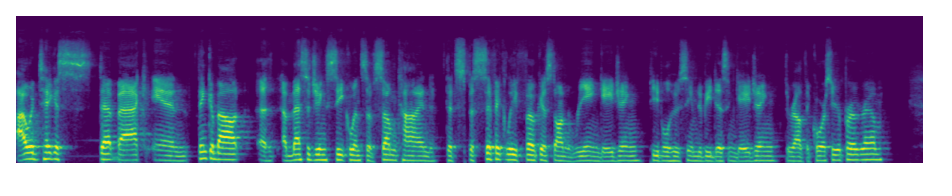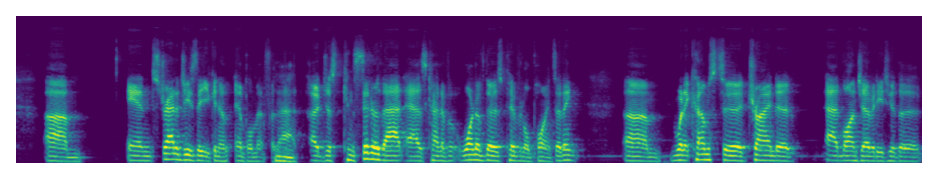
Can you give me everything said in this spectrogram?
I would take a step back and think about a, a messaging sequence of some kind that's specifically focused on re-engaging people who seem to be disengaging throughout the course of your program. Um, and strategies that you can implement for that. Mm-hmm. Uh, just consider that as kind of one of those pivotal points. I think um, when it comes to trying to add longevity to the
